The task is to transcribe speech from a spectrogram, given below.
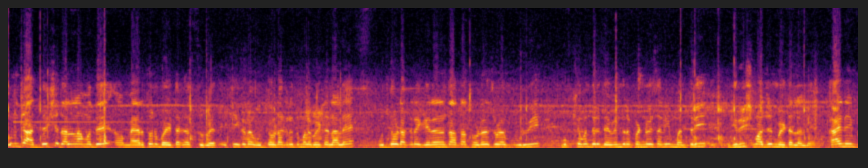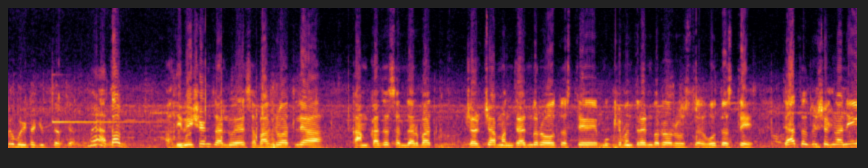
तुमच्या अध्यक्ष दालनामध्ये मॅरेथॉन बैठका सुरू आहेत. एकीकडे उद्धव ठाकरे तुम्हाला भेटायला आले. उद्धव ठाकरे गेल्यानंतर आता थोड्याच वेळापूर्वी मुख्यमंत्री देवेंद्र फडणवीस आणि मंत्री गिरीश महाजन भेटायला आले. काय नेमकं बैठकीत चर्चा? नाही आता अधिवेशन चालू आहे. सभागृहातल्या कामकाजासंदर्भात चर्चा मंत्र्यांबरोबर होत असते मुख्यमंत्र्यांबरोबर होत होत असते. त्याच अनुषंगाने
